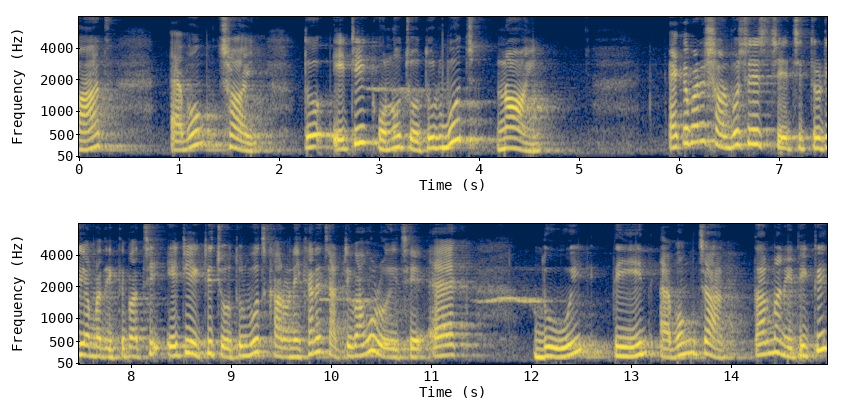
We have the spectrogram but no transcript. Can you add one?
পাঁচ এবং ছয়। তো এটি কোনো চতুর্ভুজ নয়। একেবারে সর্বশেষ যে চিত্রটি আমরা দেখতে পাচ্ছি, এটি একটি চতুর্ভুজ, কারণ এখানে চারটি বাহু রয়েছে। এক, দুই, তিন এবং চার। তার মানে এটি একটি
